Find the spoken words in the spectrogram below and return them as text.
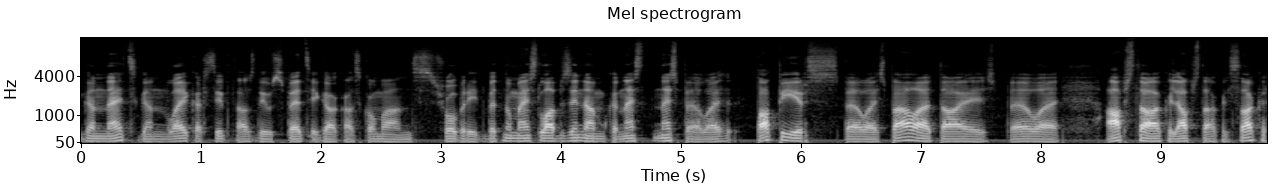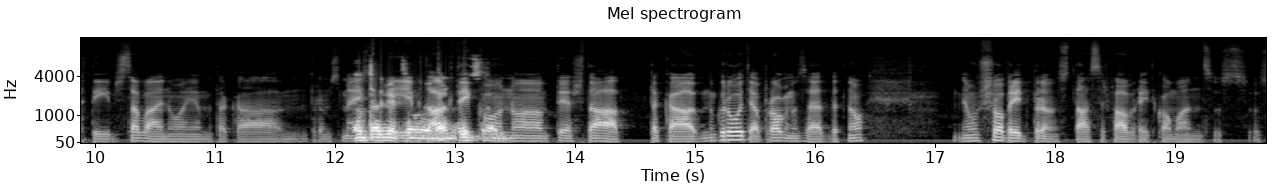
gan Nets, gan Lakers ir tās divas spēcīgākās komandas šobrīd. Bet nu, mēs labi zinām, ka nes, nespēlē papīrs, spēlē spēlētāji, spēlē apstākļi, apstākļu sakritības, savainojumi. Tā kā, protams, mēs tam un no, tieši tā. Tā kā nu, grūti jau prognozēt, bet nu, uh, Nu, šobrīd, protams, tās ir favorīta komandas uz, uz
